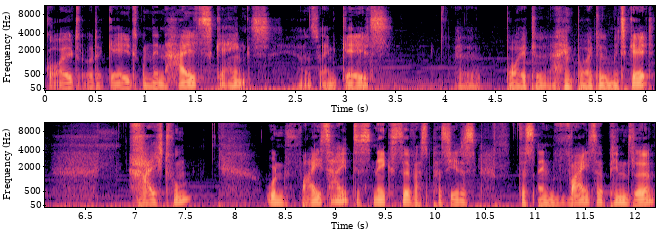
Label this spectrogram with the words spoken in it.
Gold oder Geld um den Hals gehängt. Also ein Geldbeutel, äh, ein Beutel mit Geld. Reichtum und Weisheit. Das nächste, was passiert ist, dass ein weißer Pinsel,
